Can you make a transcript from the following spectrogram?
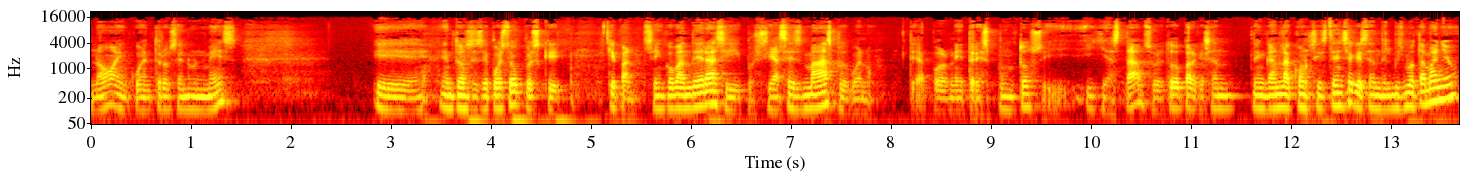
¿no? Encuentros en un mes eh, entonces he puesto pues que quepan cinco banderas y pues si haces más, pues bueno, te pone tres puntos y, ya está, sobre todo para que sean, tengan la consistencia, que sean del mismo tamaño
